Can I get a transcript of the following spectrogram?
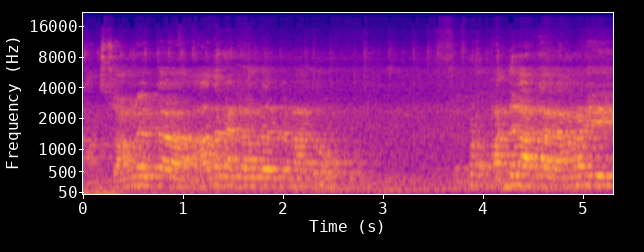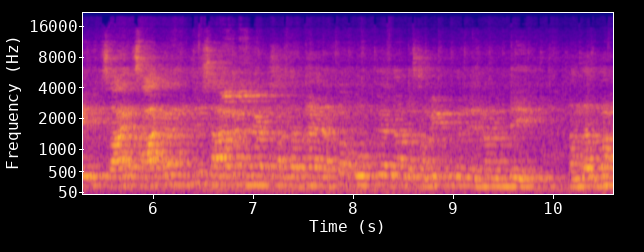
ఆ స్వామి యొక్క ఆదరణ ఎట్లా ఉందంటే నాకు ఎప్పుడు మధ్యలో అట్లా కనబడి సహ సహకరించి సహకరించిన సందర్భమే తప్ప పూర్తిగా దాంట్లో సమీపం చేసినటువంటి సందర్భం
